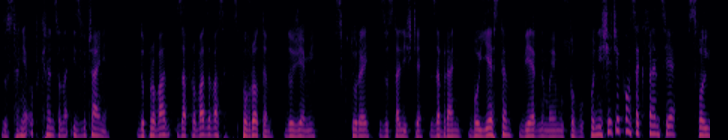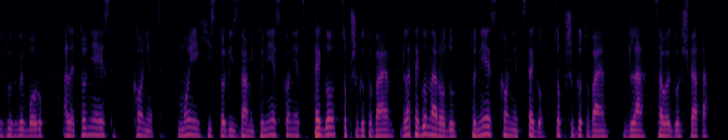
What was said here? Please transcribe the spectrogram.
zostanie odkręcona i zwyczajnie zaprowadzę was z powrotem do ziemi, z której zostaliście zabrani, bo jestem wierny mojemu słowu. Poniesiecie konsekwencje swoich złych wyborów, ale to nie jest koniec mojej historii z wami. To nie jest koniec tego, co przygotowałem dla tego narodu. To nie jest koniec tego, co przygotowałem dla całego świata,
